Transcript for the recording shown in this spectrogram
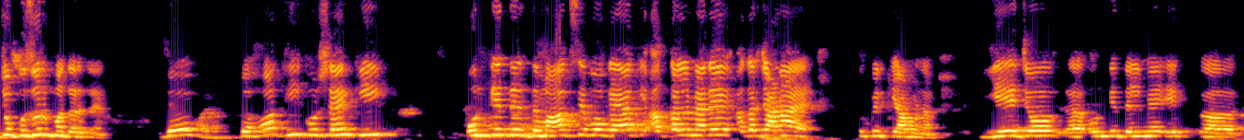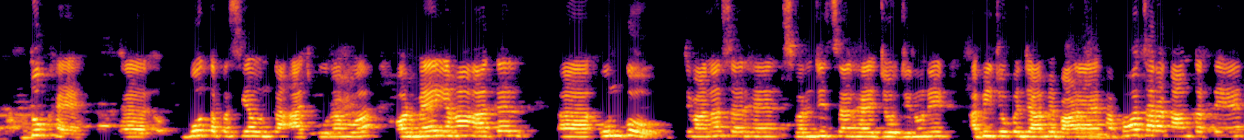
जो बुज़ुर्ग मदर्स हैं वो बहुत ही खुश हैं कि उनके दिमाग से वो गया कि अब कल मैंने अगर जाना है तो फिर क्या होना? ये जो उनके दिल में एक दुख है वो तपस्या उनका आज पूरा हुआ। और मैं यहाँ आकर उनको चिवाना सर है स्वरणजीत सर है, जो जिन्होंने अभी जो पंजाब में बाढ़ आया था, बहुत सारा काम करते हैं,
